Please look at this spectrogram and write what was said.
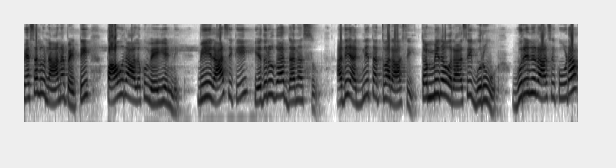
పెసలు నానబెట్టి పావురాలకు వేయండి. మీ రాశికి ఎదురుగా ధనస్సు. అది అగ్నితత్వ రాశి. తొమ్మిదవ రాశి గురువు. గురిని రాశి కూడా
